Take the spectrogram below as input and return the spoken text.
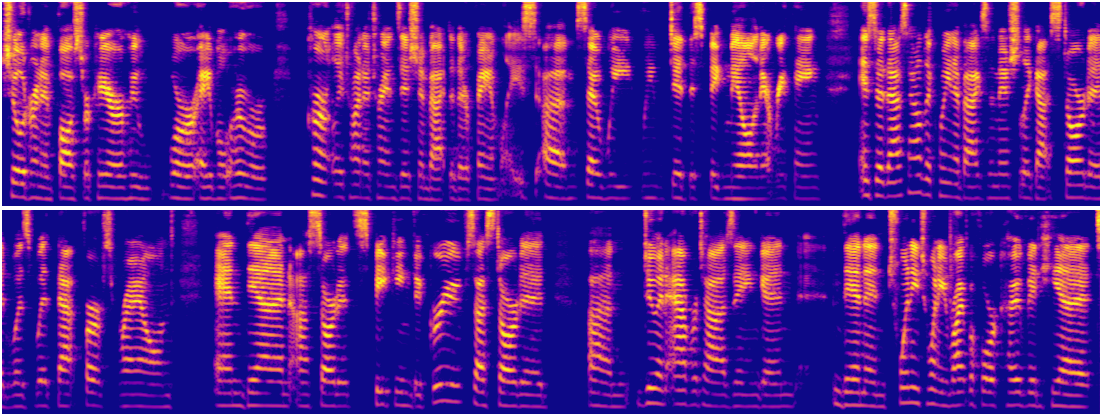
children in foster care who were able, who were currently trying to transition back to their families. Um, so we we did this big meal and everything, and so that's how the Queen of Bags initially got started was with that first round, and then I started speaking to groups. I started um, doing advertising, and then in 2020, right before COVID hit,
